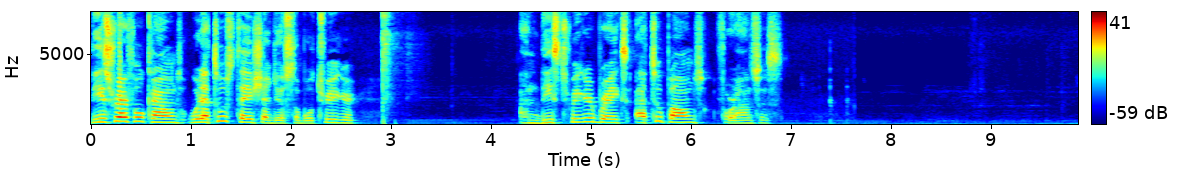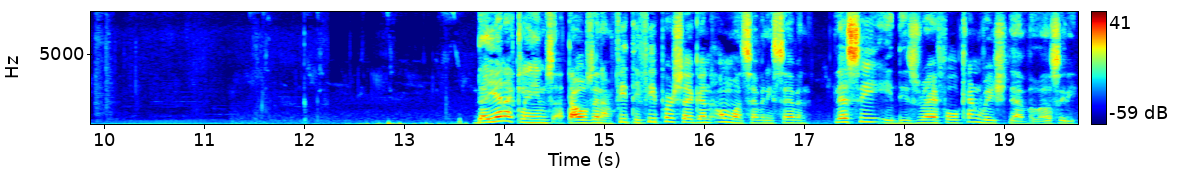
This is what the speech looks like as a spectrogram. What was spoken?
This rifle counts with a two-stage adjustable trigger, and this trigger breaks at 2 pounds 4 ounces. Diana claims 1050 feet per second on 177. Let's see if this rifle can reach that velocity.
